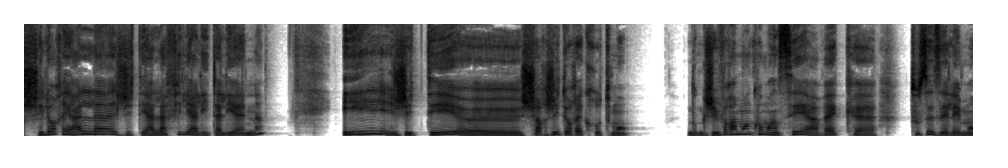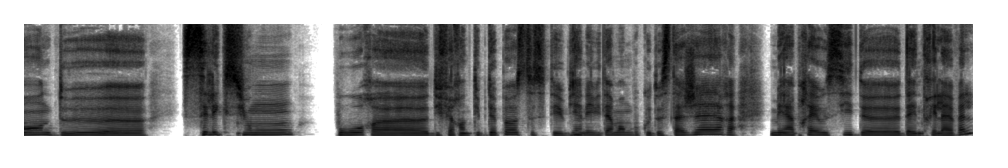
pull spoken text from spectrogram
chez L'Oréal, j'étais à la filiale italienne et j'étais euh, chargée de recrutement. Donc, j'ai vraiment commencé avec euh, tous ces éléments de euh, sélection pour euh, différents types de postes. C'était bien évidemment beaucoup de stagiaires, mais après aussi de- d'entry level.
